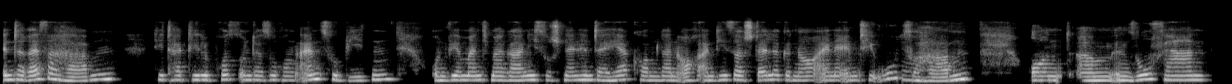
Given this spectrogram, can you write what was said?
Interesse haben, die taktile Brustuntersuchung anzubieten und wir manchmal gar nicht so schnell hinterherkommen, dann auch an dieser Stelle genau eine MTU ja. zu haben. Und ähm, insofern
